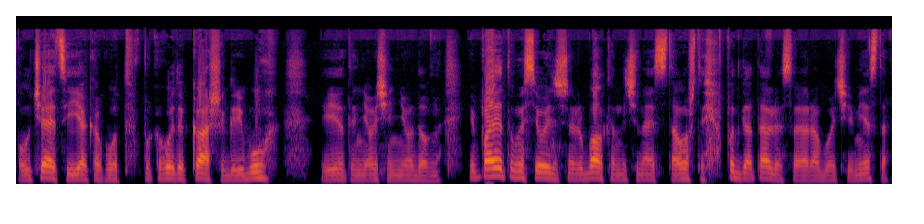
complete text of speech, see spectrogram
Получается, я как вот по какой-то каше грибу, и это не очень неудобно. И поэтому сегодняшняя рыбалка начинается с того, что я подготавливаю свое рабочее место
